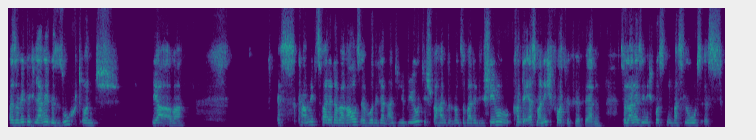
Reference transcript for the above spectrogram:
also wirklich lange gesucht. Und ja, aber es kam nichts weiter dabei raus. Er wurde dann antibiotisch behandelt und so weiter. Die Chemo konnte erstmal nicht fortgeführt werden, solange sie nicht wussten, was los ist.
